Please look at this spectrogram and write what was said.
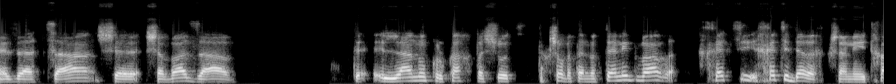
איזה הצעה ששווה זהב. לנו כל כך פשוט, תחשוב, אתה נותן לי כבר חצי, חצי דרך כשאני איתך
